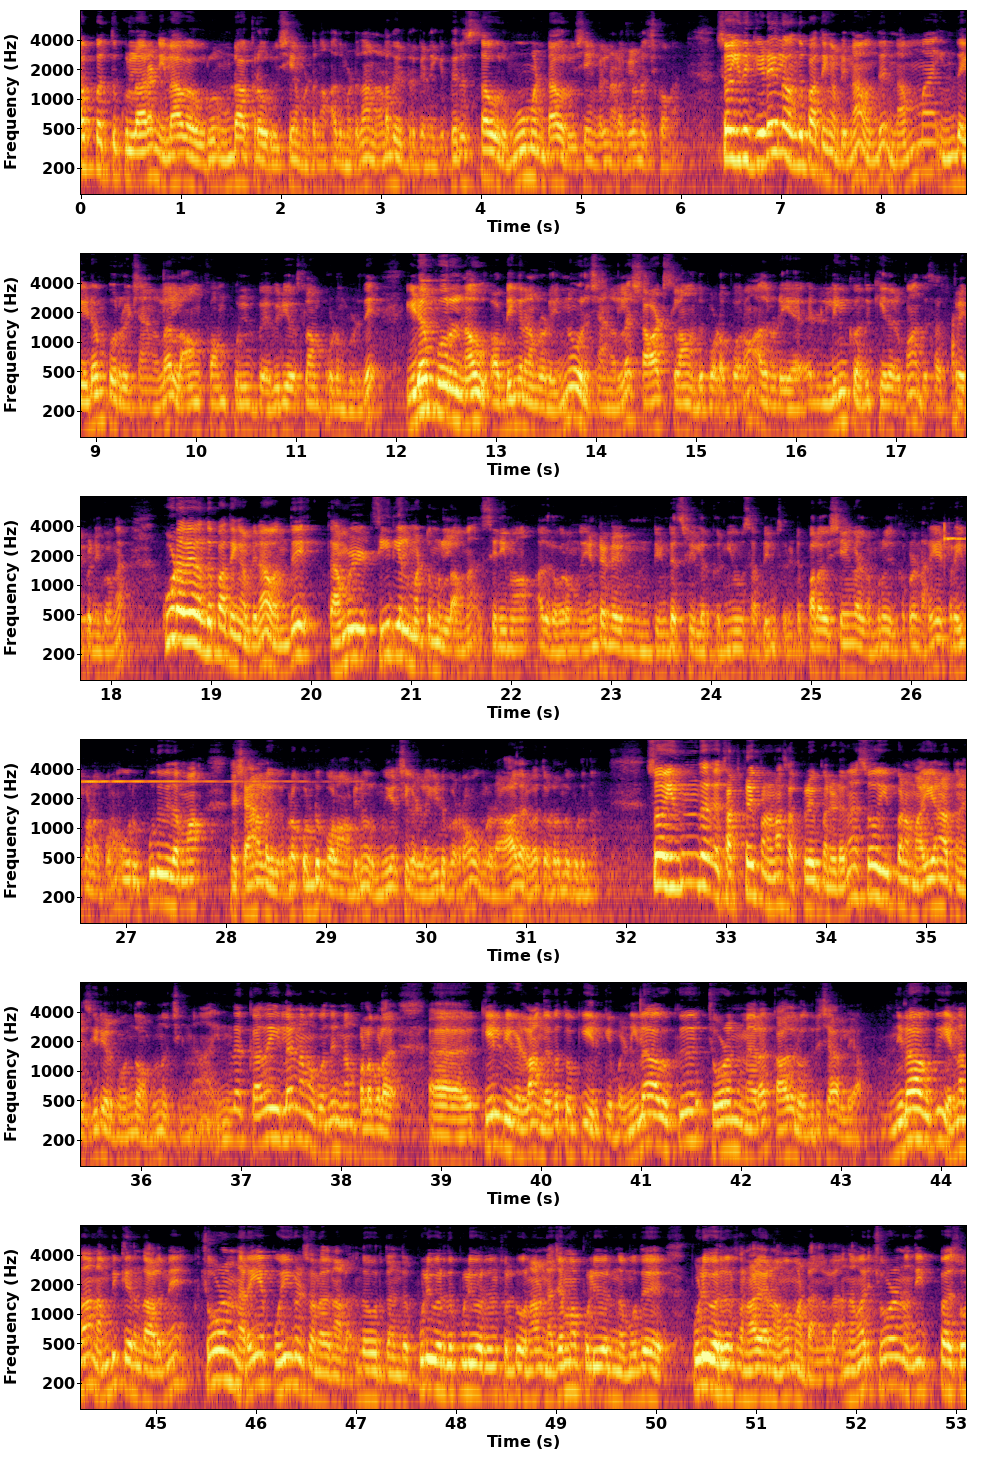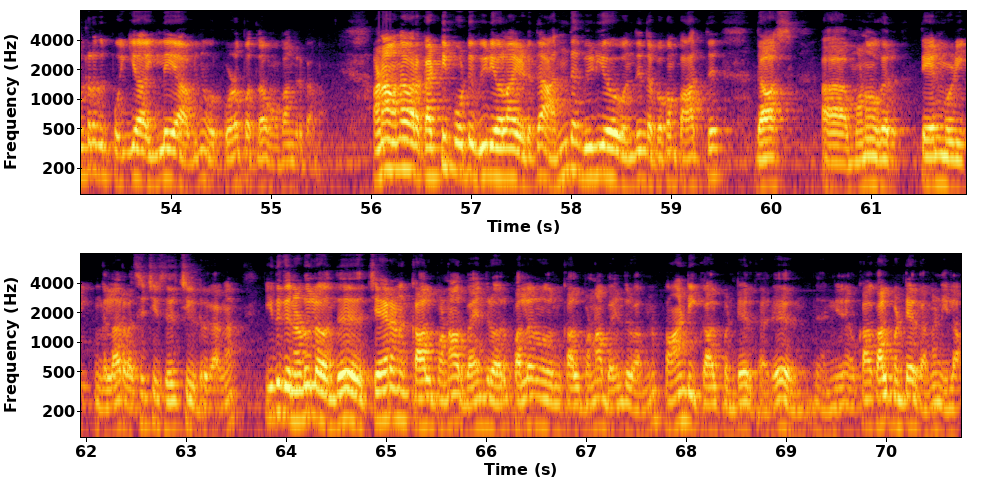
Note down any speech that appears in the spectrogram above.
குழப்பத்துக்குள்ளார நிலாவை ஒரு உண்டாக்குற ஒரு விஷயம் மட்டும்தான். அது மட்டும் தான் நடந்துகிட்டு இருக்கு இன்னைக்கு பெருசாக ஒரு மூமெண்ட்டாக ஒரு விஷயங்கள் நடக்கலன்னு வச்சுக்கோங்க. ஸோ இதுக்கு இடையில வந்து பார்த்திங்க அப்படின்னா வந்து நம்ம இந்த இடம்பொருள் சேனலில் லாங் ஃபார்ம் ஃபுல் வீடியோஸ்லாம் போடும் பொழுது இடம்பொருள் நவ் அப்படிங்கிற நம்மளோட இன்னொரு சேனலில் ஷார்ட்ஸ்லாம் வந்து போட போகிறோம் அதனுடைய லிங்க் வந்து கீழே இருக்கும். அதை சப்ஸ்கிரைப் பண்ணிக்கோங்க. கூடவே வந்து பார்த்திங்க அப்படின்னா வந்து தமிழ் சீரியல் மட்டும் இல்லாமல் சினிமா அதுக்கப்புறம் என்டர்டெயின்மெண்ட் இண்டஸ்ட்ரியில் இருக்க நியூஸ் அப்படின்னு சொல்லிட்டு பல விஷயங்கள் நம்மளும் இதுக்கப்புறம் நிறைய ட்ரை பண்ண போகிறோம் ஒரு புதுவிதமாக இந்த சேனலை இதுக்கப்புறம் கொண்டு போகலாம் அப்படின்னு ஒரு முயற்சிகள் முயற்சிகளில் ஈடுபடுறோம். உங்களோட ஆதரவை தொடர்ந்து கொடுங்க. ஸோ இந்த சப்ஸ்கிரைப் பண்ணனா சப்ஸ்கிரைப் பண்ணிவிடுங்க ஸோ இப்போ நம்ம ஐயனார் துணை சீரியலுக்கு வந்தோம் அப்படின்னு வச்சிங்கன்னா இந்த கதையில் நமக்கு வந்து இன்னும் பல பல கேள்விகள்லாம் அங்கங்கே தொக்கி இருக்குது இப்போ நிலாவுக்கு சோழன் மேலே காதல் வந்துருச்சா இல்லையா? நிலாவுக்கு என்னதான் நம்பிக்கை இருந்தாலுமே சோழன் நிறைய பொய்கள் சொன்னதுனால இந்த ஒரு இந்த புலி வருது புலி வருதுன்னு சொல்லிட்டு ஒரு நாள் நிஜமாக புலி வருந்த போது புலி வருதுன்னு சொன்னாலும் யாரும் நம்ப மாட்டாங்கல்ல. அந்த மாதிரி சோழன் வந்து இப்போ சொல்கிறது பொய்யா இல்லையா அப்படின்னு ஒரு குழப்பத்தில் அவங்க உட்காந்துருக்காங்க ஆனால் வந்து அவரை கட்டி போட்டு வீடியோலாம் எடுத்து அந்த வீடியோவை வந்து இந்த பக்கம் பார்த்து தாஸ் மனோகர் தேன்மொழி இங்கெல்லாம் ரசித்து சிரிச்சுக்கிட்டு இருக்காங்க. இதுக்கு நடுவில் வந்து சேரனுக்கு கால் பண்ணால் அவர் பயந்துருவார் பல்லனூருக்கு கால் பண்ணால் பயந்துருவாங்கன்னு பாண்டி கால் பண்ணிட்டே இருக்காரு. கால் பண்ணிட்டே இருக்காங்க நிலா.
